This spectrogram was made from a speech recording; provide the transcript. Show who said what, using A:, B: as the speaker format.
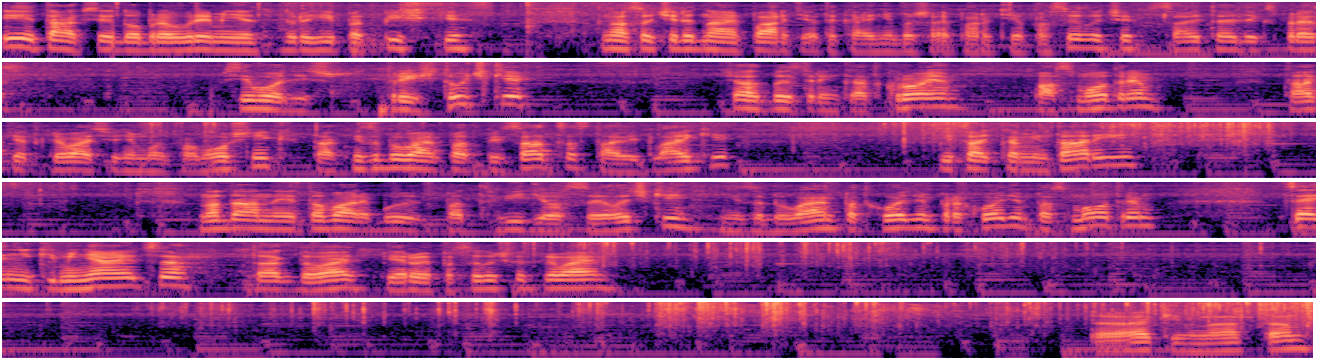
A: Итак, всем доброго времени, дорогие подписчики. У нас очередная партия, такая небольшая партия посылочек с сайта Алиэкспресс. Всего лишь три штучки. Сейчас быстренько откроем, посмотрим. Так, и открывает сегодня мой помощник. Так, не забываем подписаться, ставить лайки, писать комментарии. На данные товары будут под видео ссылочки. Не забываем, подходим, проходим, посмотрим. Ценники меняются. Так, давай, первую посылочку открываем. Так, и у нас там...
